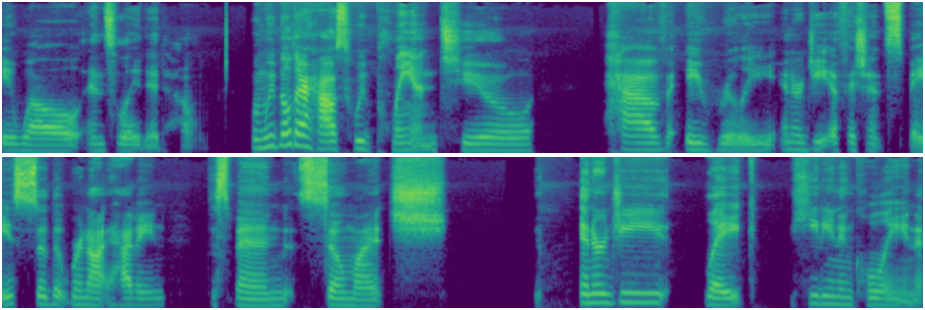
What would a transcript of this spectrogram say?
a well insulated home. When we build our house, we plan to have a really energy efficient space so that we're not having to spend so much energy like heating and cooling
